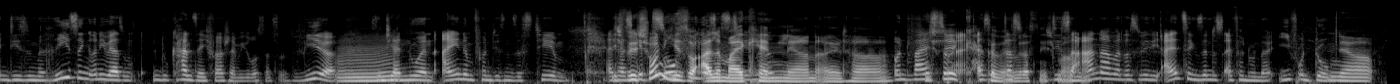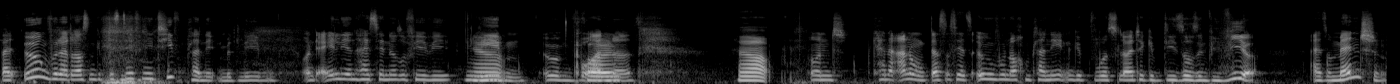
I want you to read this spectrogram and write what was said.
in diesem riesigen Universum, du kannst dir nicht vorstellen, wie groß das ist. Wir mm. sind ja nur in einem von diesen Systemen. Alter, ich will schon so hier so alle Systeme. mal kennenlernen, Alter. Und weißt du, Kacke, also das, das diese machen. Annahme, dass wir die Einzigen sind, ist einfach nur naiv und dumm. Ja. Weil irgendwo da draußen gibt es definitiv Planeten mit Leben. Und Alien heißt ja nur so viel wie ja. Leben irgendwo Voll. anders. Ja. Und keine Ahnung, dass es jetzt irgendwo noch einen Planeten gibt, wo es Leute gibt, die so sind wie wir. Also Menschen.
